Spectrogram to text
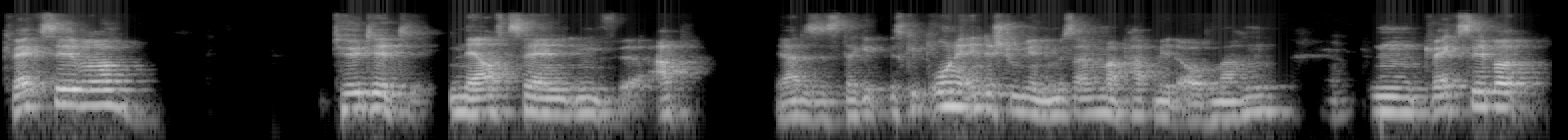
Quecksilber tötet Nervzellen im, ab. Ja, das ist, da gibt, es gibt ohne Ende Studien, ihr müsst einfach mal PubMed aufmachen. Ja. Quecksilber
